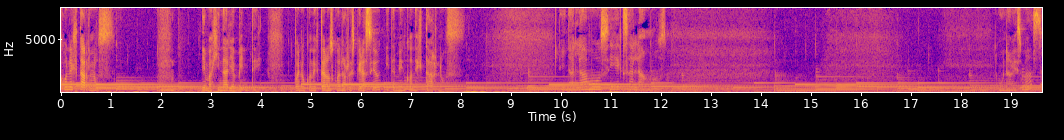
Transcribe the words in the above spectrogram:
conectarnos imaginariamente. Bueno, conectarnos con la respiración y también conectarnos. Inhalamos y exhalamos. Más.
